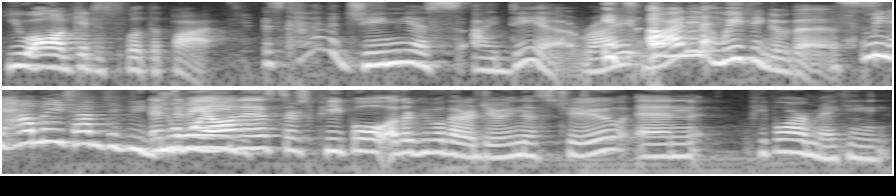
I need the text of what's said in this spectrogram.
you all get to split the pot. It's kind of a genius idea, right? It's Why didn't we think of this? I mean, how many times have you and joined? to be honest, there's people, other people that are doing this too, and people are making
